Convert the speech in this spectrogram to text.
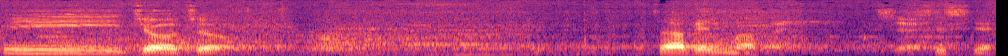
一九九，这要给你吗？谢谢。谢谢。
